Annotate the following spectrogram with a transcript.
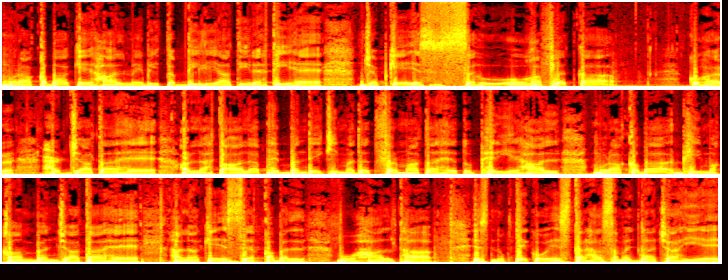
مراقبہ کے حال میں بھی تبدیلی آتی رہتی ہے، جبکہ اس سہو و غفلت کا کوہر ہٹ جاتا ہے۔ اللہ تعالیٰ اپنے بندے کی مدد فرماتا ہے تو پھر یہ حال مراقبہ بھی مقام بن جاتا ہے۔ حالانکہ اس سے قبل وہ حال تھا۔ اس نقطے کو اس طرح سمجھنا چاہیے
